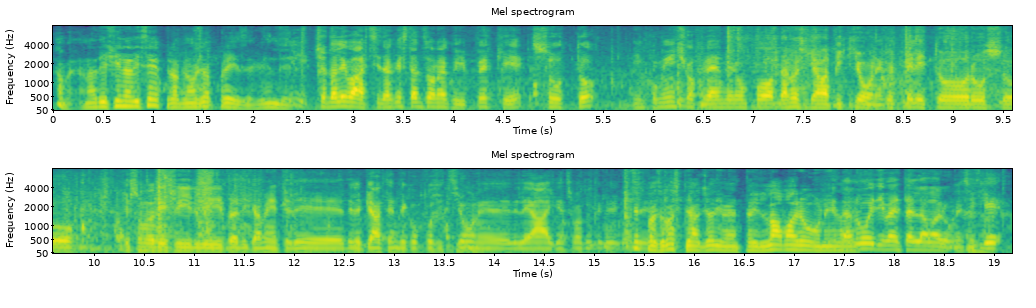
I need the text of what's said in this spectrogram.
Vabbè, una decina di seppie l'abbiamo già prese, quindi... sì, c'è da levarsi da questa zona qui perché sotto incomincio a prendere un po', da noi si chiama picchione, quel peletto rosso che sono residui praticamente de- delle piante in decomposizione, delle alghe, insomma tutte quelle cose. E poi sulla spiaggia diventa il lavarone. E da noi diventa il lavarone, sicché Esatto.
